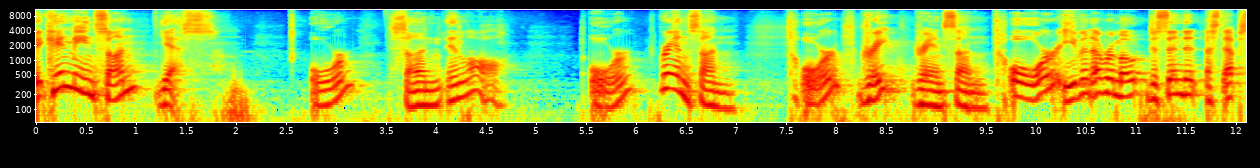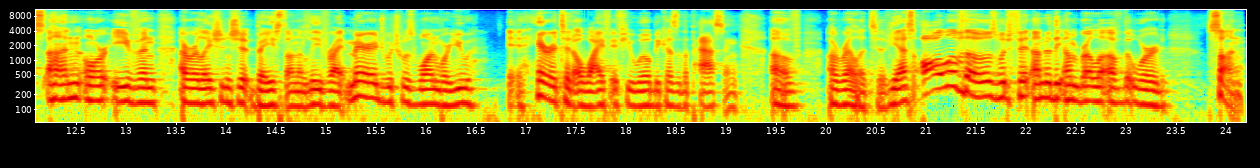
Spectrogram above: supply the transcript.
It can mean son, yes, or son in law, or grandson, or great grandson, or even a remote descendant, a stepson, or even a relationship based on a levirate marriage, which was one where you inherited a wife, if you will, because of the passing of a relative. Yes, all of those would fit under the umbrella of the word son.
